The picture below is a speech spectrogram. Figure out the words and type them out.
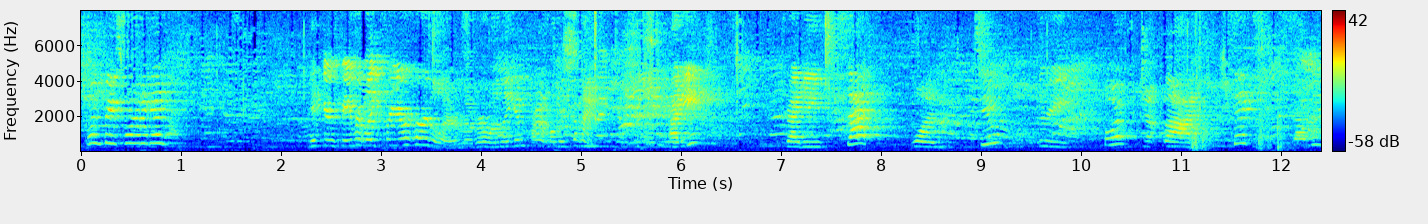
Turn face forward again. Pick your favorite leg for your hurdler. Remember, one leg in front, one leg behind. Ready? Ready, set. One, two, three, four, five, six, seven,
